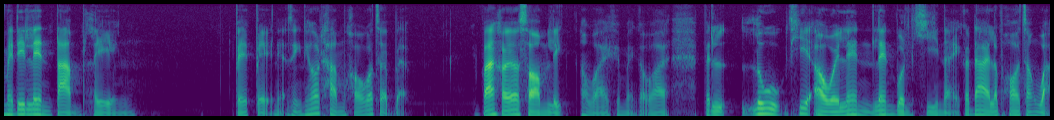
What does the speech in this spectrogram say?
ไม่ได้เล่นตามเพลงเป๊ะๆเนี่ยสิ่งที่เขาทำเขาก็จะแบบ บ้านเขาจะซ้อมลิกเอาไว้คือเหมือนกับว่า เป็นลูกที่เอาไว้เล่นเล่นบนคีย์ไหนก็ได้ แล้วพอจังหวะ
